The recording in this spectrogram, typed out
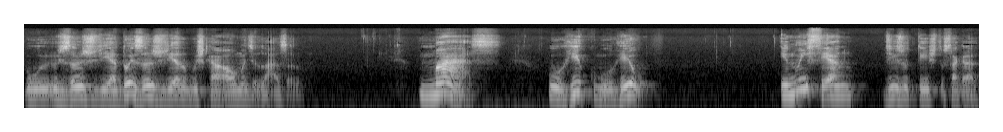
os anjos vieram, dois anjos vieram buscar a alma de Lázaro. Mas o rico morreu e no inferno, diz o texto sagrado,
